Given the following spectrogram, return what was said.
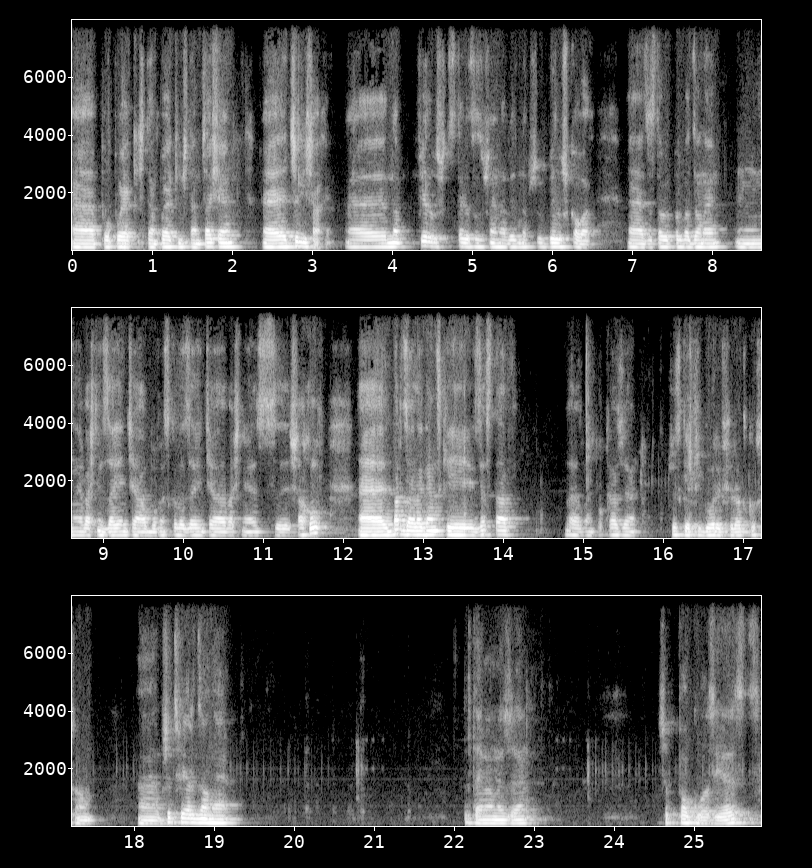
e, po, po, jakiś tam, po jakimś tam czasie, czyli szachy. Na wielu, z tego co słyszałem, nawet na w wielu szkołach zostały wprowadzone mm, właśnie zajęcia, obowiązkowe zajęcia właśnie z szachów. Bardzo elegancki zestaw, zaraz Wam pokażę, wszystkie figury w środku są przytwierdzone. Tutaj mamy, że, że pogłos jest.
